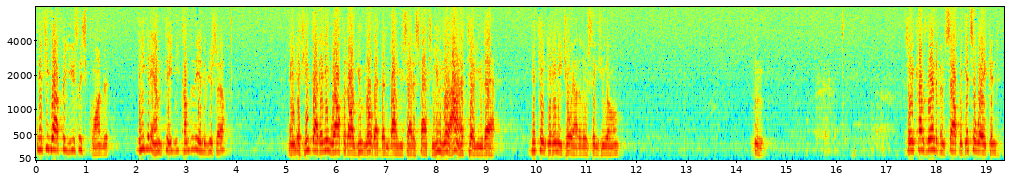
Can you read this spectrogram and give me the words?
And if you go out free, you usually squander it. And you get empty and you come to the end of yourself. And if you've got any wealth at all, you know that doesn't buy you satisfaction. You know, I don't have to tell you that. You can't get any joy out of those things you own. Hmm. So he comes to the end of himself and he gets awakened.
